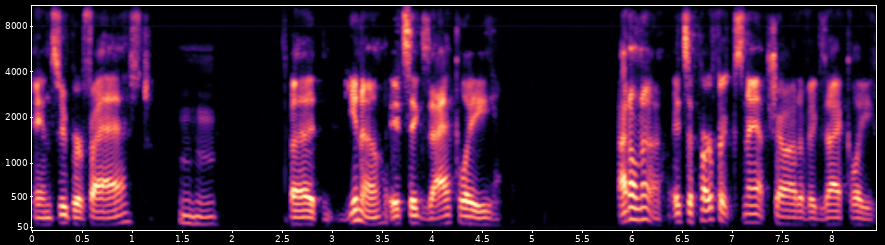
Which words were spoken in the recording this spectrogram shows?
and super fast, Mhm. but you know, it's exactly. I don't know. It's a perfect snapshot of exactly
